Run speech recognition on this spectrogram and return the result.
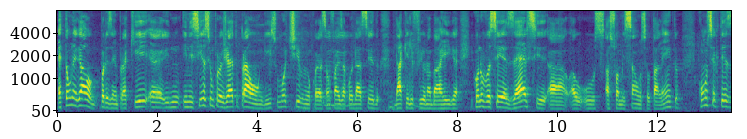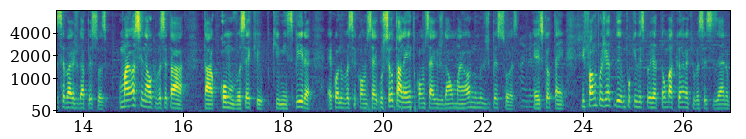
é tão legal. Por exemplo, aqui é, in- inicia-se um projeto para ONG. Isso motiva meu coração, faz acordar cedo, dá aquele frio na barriga. E quando você exerce a, a, os- a sua missão, o seu talento, com certeza você vai ajudar pessoas. O maior sinal que você está tá como você, que, que me inspira, é quando você consegue, o seu talento consegue ajudar um maior número de pessoas. Ah, é é isso que eu tenho. Me fala um, projeto de- um pouquinho desse projeto tão bacana que vocês fizeram,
